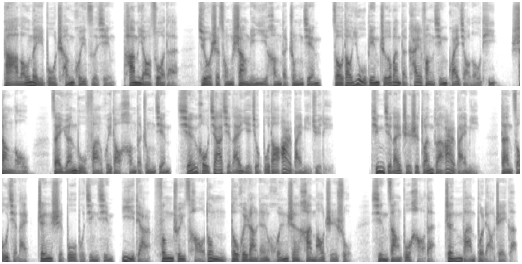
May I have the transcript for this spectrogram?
大楼内部呈回字形，他们要做的就是从上面一横的中间走到右边折弯的开放型拐角楼梯上楼，再原路返回到横的中间，前后加起来也就不到二百米距离。听起来只是短短二百米，但走起来真是步步惊心，一点风吹草动都会让人浑身汗毛直竖。心脏不好的真玩不了这个。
